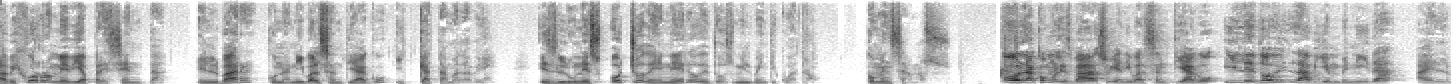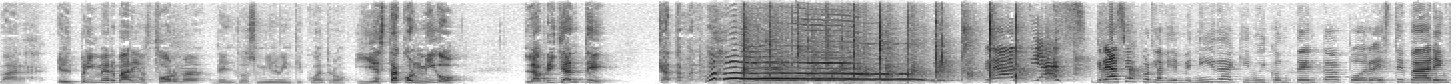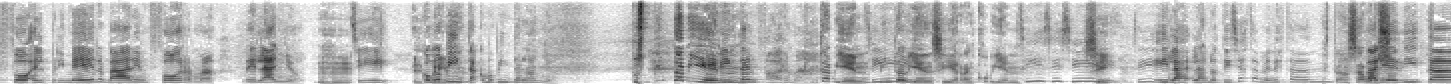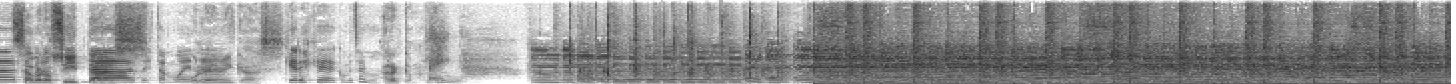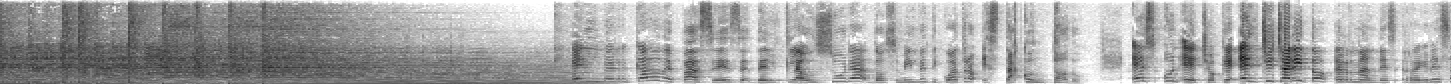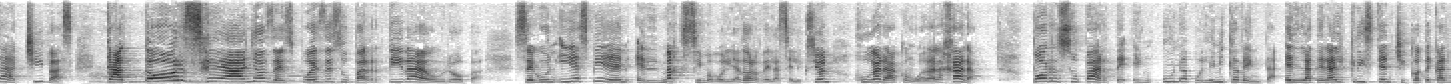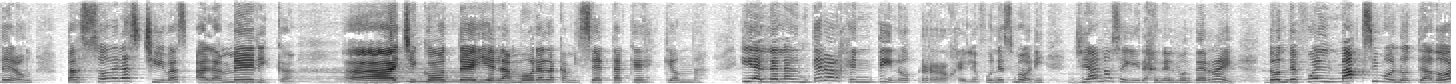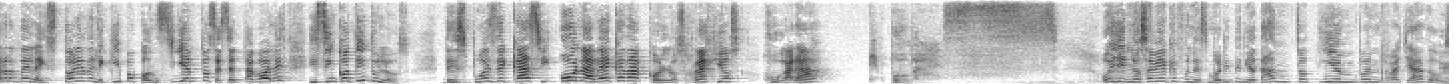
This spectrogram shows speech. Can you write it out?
Abejorro Media presenta El Bar con Aníbal Santiago y Cata Malabé. Es lunes 8 de enero de 2024. Comenzamos. Hola, ¿cómo les va? Soy Aníbal Santiago y le doy la bienvenida a El Bar, el primer bar en forma del 2024. Y está conmigo la brillante Cata Malabé. Gracias. Gracias por la bienvenida. Aquí muy contenta por este bar en fo el primer bar en forma del año. Sí. El ¿Cómo primer. pinta? ¿Cómo pinta el año? Pues pinta bien. Pinta en forma. Pinta bien, Sí. pinta bien, sí, arrancó bien. Sí, sí, sí. Sí. sí. Y las, las noticias también están, Están sabros- varieditas, sabrositas, sabrositas, están buenas. polémicas. ¿Quieres que comencemos? Arrancamos. Venga. pases del Clausura 2024 está con todo. Es un hecho que el Chicharito Hernández regresa a Chivas 14 años después de su partida a Europa. Según ESPN, el máximo goleador de la selección jugará con Guadalajara. Por su parte, en una polémica venta, el lateral Cristian Chicote Calderón pasó de las Chivas al América. Ay, Chicote, ¿y el amor a la camiseta qué? ¿Qué onda? Y el delantero argentino, Rogelio Funes Mori, ya no seguirá en el Monterrey, donde fue el máximo anotador de la historia del equipo con 160 goles y 5 títulos. Después de casi una década con los regios, jugará en Pumas. Oye, no sabía que Funes Mori tenía tanto tiempo en Rayados.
